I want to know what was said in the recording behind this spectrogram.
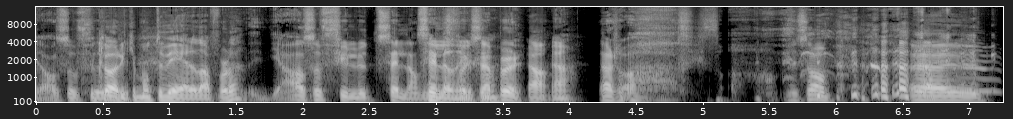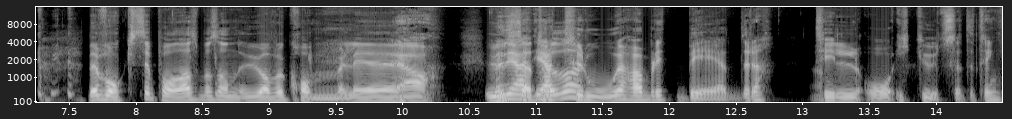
ja, altså, Du klarer ikke å motivere deg for det? Ja, altså fylle ut selvangivelse, Selvangivelse. for eksempel. Ja. Ja. Det er sånn åh, fy faen, liksom. Det vokser på deg som en sånn uoverkommelig ja. Men jeg, jeg tror jeg har blitt bedre til å ikke utsette ting.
